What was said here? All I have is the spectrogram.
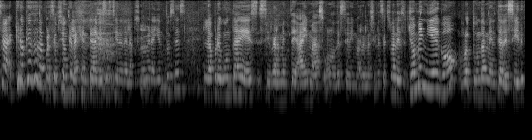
O sea, creo que esa es la percepción que la gente a veces tiene de la primavera. Y entonces la pregunta es si realmente hay más o no deseo y más relaciones sexuales. Yo me niego rotundamente a decir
